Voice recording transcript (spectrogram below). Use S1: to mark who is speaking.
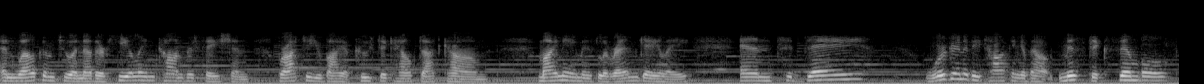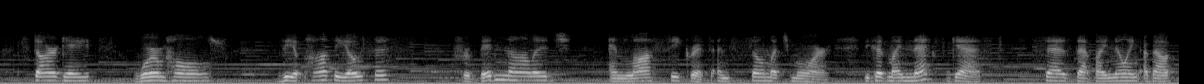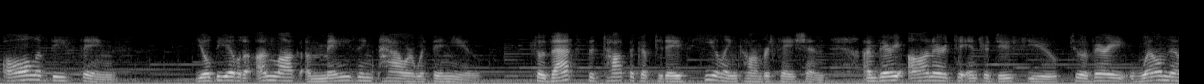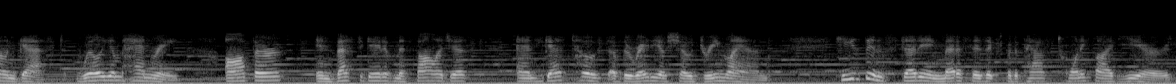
S1: and welcome to another healing conversation brought to you by AcousticHealth.com. My name is Loren Gailey, and today we're going to be talking about mystic symbols, stargates, wormholes, the apotheosis, forbidden knowledge, and lost secrets, and so much more. Because my next guest says that by knowing about all of these things, you'll be able to unlock amazing power within you. So that's the topic of today's healing conversation. I'm very honored to introduce you to a very well known guest, William Henry, author, investigative mythologist, and guest host of the radio show Dreamland. He's been studying metaphysics for the past 25 years,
